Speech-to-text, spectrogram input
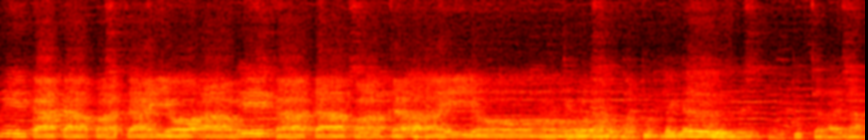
วิกาตาปัจจยโยอาวิกาตาปัจจยโยเทวดาลงมาจุดเลยเนอจุดจะลายล่าง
